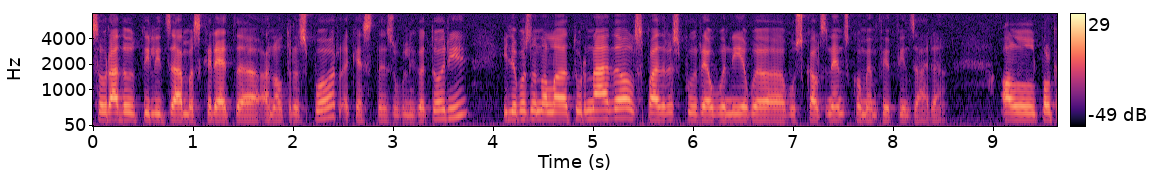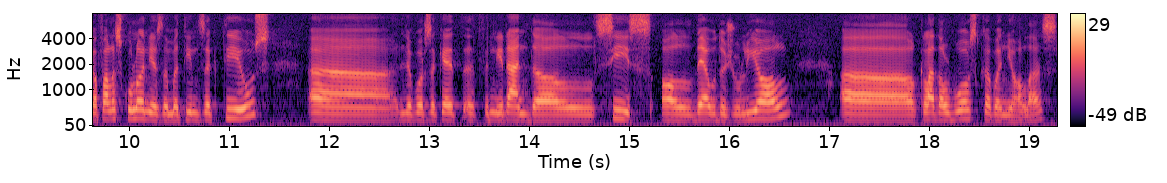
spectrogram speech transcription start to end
s'haurà d'utilitzar mascareta en el transport, aquesta és obligatori, i llavors en la tornada els pares podreu venir a buscar els nens com hem fet fins ara. El, pel que fa a les colònies de matins actius, eh, llavors aquest aniran del 6 al 10 de juliol, eh, al Clar del Bosc a Banyoles.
